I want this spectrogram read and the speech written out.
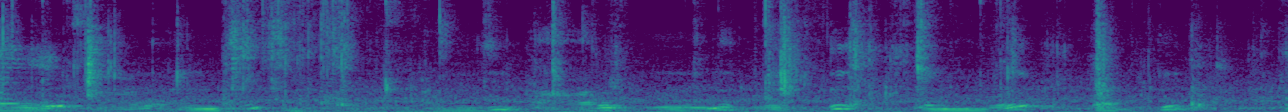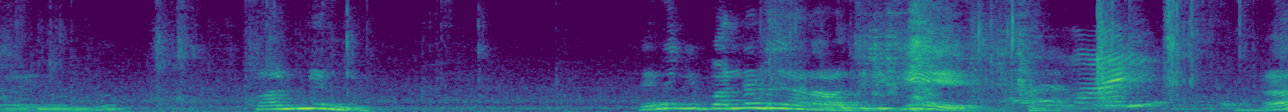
ഏഴ് അഞ്ച് അഞ്ച് ആറ് ഏഴ് എട്ട് ഒമ്പത് പത്ത് പതിനൊന്ന് പന്ത്രണ്ട് എനിക്ക് പന്ത്രണ്ട് കാണാൻ വന്നിരിക്കേ ആ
